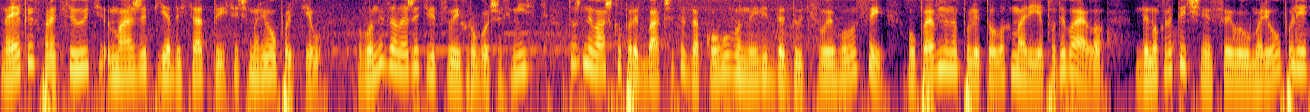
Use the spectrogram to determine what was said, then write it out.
на яких працюють майже 50 тисяч маріупольців. Вони залежать від своїх робочих місць, тож неважко передбачити, за кого вони віддадуть свої голоси, упевнена політолог Марія Подибайло. Демократичні сили у Маріуполі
